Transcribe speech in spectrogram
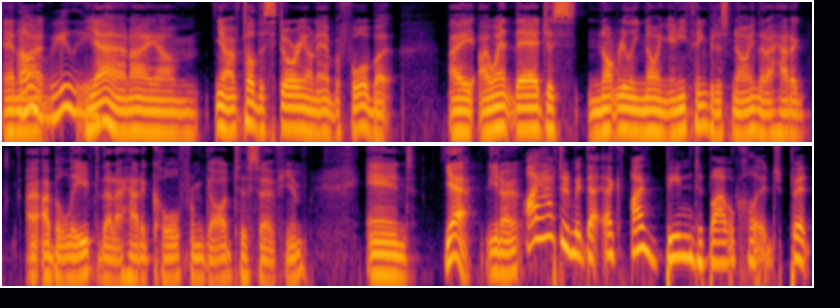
and Oh, I, really? Yeah, and I, um, you know, I've told this story on air before, but I, I went there just not really knowing anything, but just knowing that I had a, I, I believed that I had a call from God to serve Him, and yeah, you know, I have to admit that, like, I've been to Bible college, but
